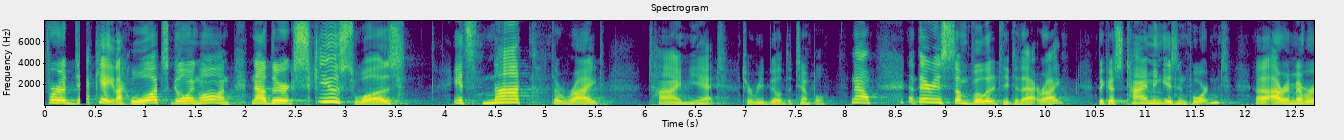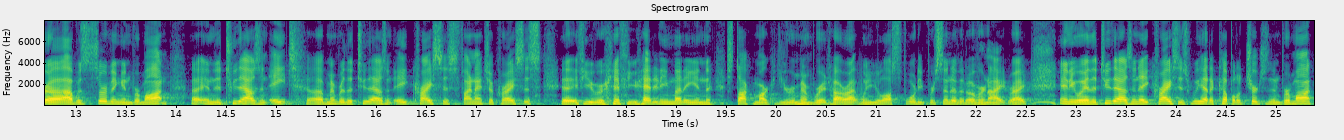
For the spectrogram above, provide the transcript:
For a decade, like, what's going on? Now, their excuse was, it's not the right time yet to rebuild the temple. Now, there is some validity to that, right? Because timing is important. Uh, I remember uh, I was serving in Vermont uh, in the 2008. Uh, remember the 2008 crisis, financial crisis. Uh, if you were, if you had any money in the stock market, you remember it. All right, when you lost 40% of it overnight, right? Anyway, in the 2008 crisis, we had a couple of churches in Vermont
